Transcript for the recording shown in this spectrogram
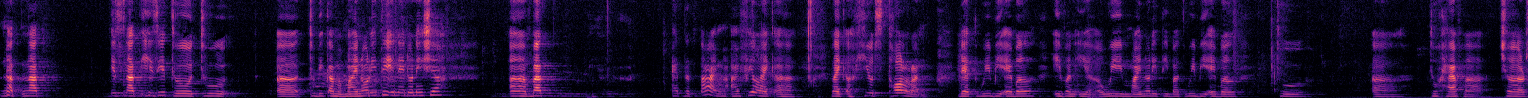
not not it's not easy to to uh, to become a minority in Indonesia, uh, but at the time I feel like a like a huge tolerance that we be able, even uh, we minority, but we be able to uh, to have a church,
